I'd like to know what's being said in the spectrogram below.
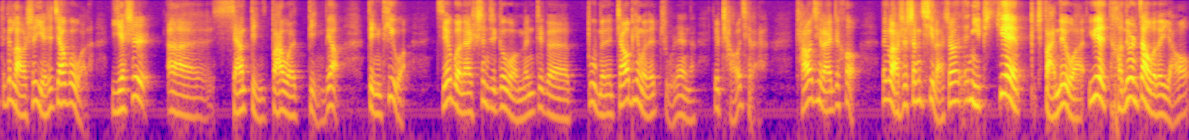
这个老师也是教过我了，也是呃想顶把我顶掉，顶替我，结果呢，甚至跟我们这个部门的招聘我的主任呢就吵起来了，吵起来之后，那个老师生气了，说你越反对我，越很多人造我的谣，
